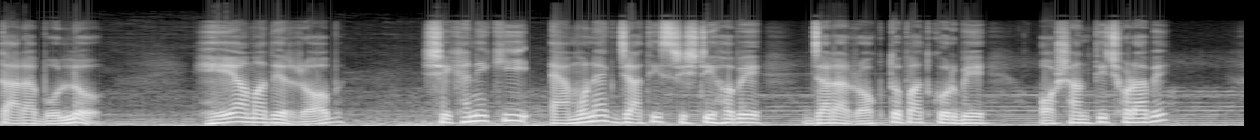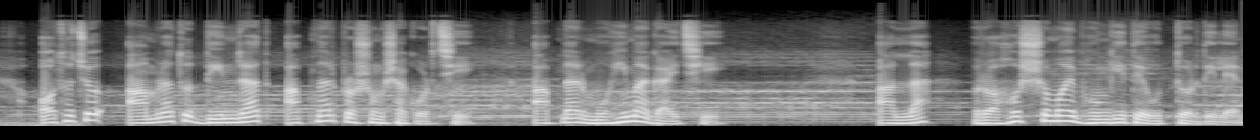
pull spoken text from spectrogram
তারা বলল, হে আমাদের রব সেখানে কি এমন এক জাতি সৃষ্টি হবে যারা রক্তপাত করবে, অশান্তি ছড়াবে? অথচ আমরা তো দিনরাত আপনার প্রশংসা করছি, আপনার মহিমা গাইছি। আল্লাহ রহস্যময় ভঙ্গিতে উত্তর দিলেন,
